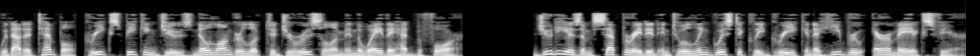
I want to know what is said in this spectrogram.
Without a temple, Greek speaking Jews no longer looked to Jerusalem in the way they had before. Judaism separated into a linguistically Greek and a Hebrew Aramaic sphere.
